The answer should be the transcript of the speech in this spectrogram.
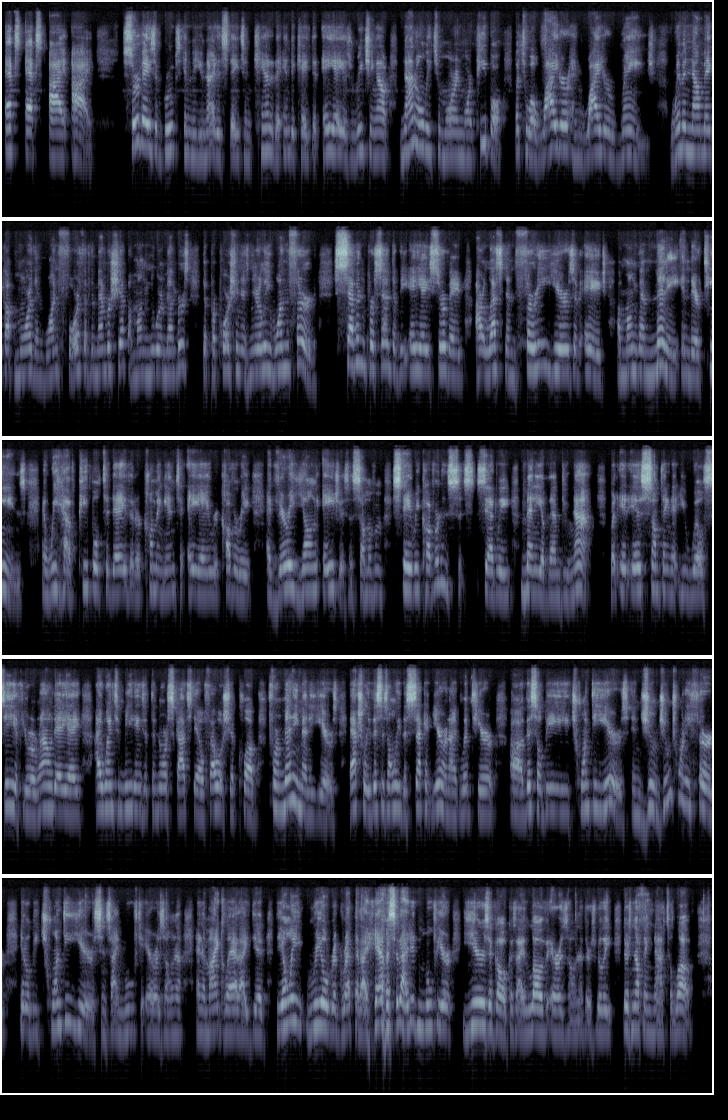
XXII. Surveys of groups in the United States and Canada indicate that AA is reaching out not only to more and more people, but to a wider and wider range. Women now make up more than one fourth of the membership among newer members. The proportion is nearly one third. 7% of the AA surveyed are less than 30 years of age, among them many in their teens. And we have people today that are coming into AA recovery at very young ages, and some of them stay recovered, and sadly, many of them do not but it is something that you will see if you're around AA. I went to meetings at the North Scottsdale Fellowship Club for many, many years. Actually, this is only the second year, and I've lived here. Uh, this will be 20 years in June, June 23rd. It'll be 20 years since I moved to Arizona, and am I glad I did? The only real regret that I have is that I didn't move here years ago because I love Arizona. There's really there's nothing not to love.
